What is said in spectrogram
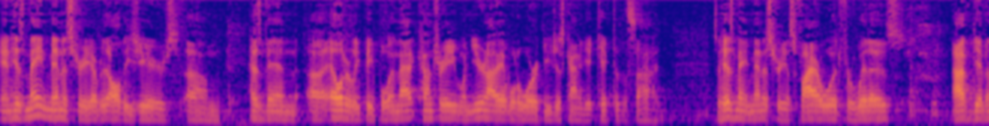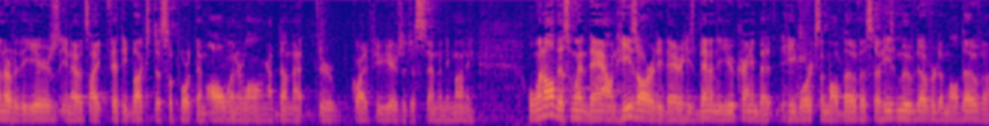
And his main ministry over all these years um, has been uh, elderly people in that country. When you're not able to work, you just kind of get kicked to the side. So his main ministry is firewood for widows. I've given over the years, you know, it's like 50 bucks to support them all winter long. I've done that through quite a few years of just sending him money. Well, when all this went down, he's already there. He's been in the Ukraine, but he works in Moldova, so he's moved over to Moldova.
